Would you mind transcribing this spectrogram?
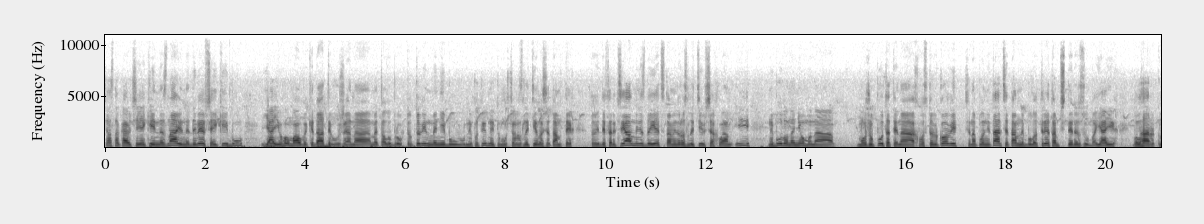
Чесно кажучи, який не знаю, не дивився, який був, я його мав викидати вже на металобрух. Тобто він мені був не потрібний, тому що розлетілося там тих, той диференціал, мені здається, там він розлетівся хлам і не було на ньому на. Можу путати на хвостовикові чи на планетарці, там не було три, там чотири зуба. Я їх болгарку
